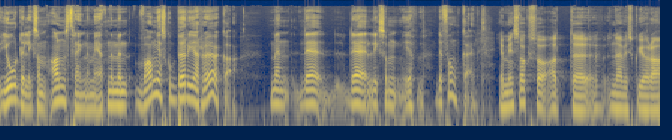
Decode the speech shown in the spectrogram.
gjorde liksom ansträngde mig att nej men vad om jag skulle börja röka? Men det, det liksom, det funkar inte. Jag minns också att eh, när vi skulle göra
